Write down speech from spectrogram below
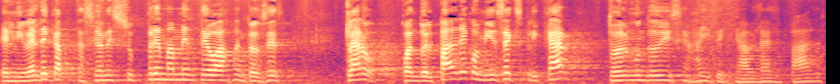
El nivel de captación es supremamente bajo, entonces, claro, cuando el padre comienza a explicar, todo el mundo dice, ay, ¿de qué habla el padre?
